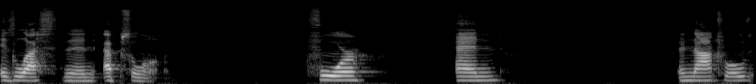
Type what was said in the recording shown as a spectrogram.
is less than epsilon. For n in naturals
